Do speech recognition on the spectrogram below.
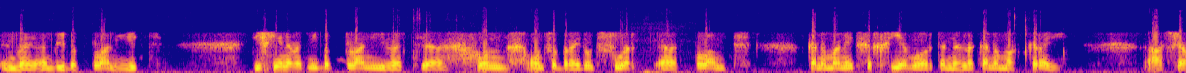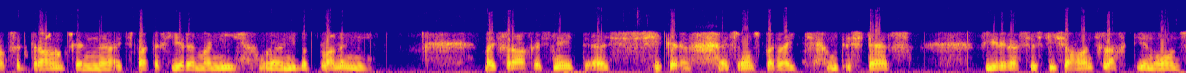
en by en wie beplan het. Diegene wat nie beplan nie wat uh, on onverbreideld voort uh, plant kan hom net gegee word en hulle kan hom maar kry as geld vir drank en uh, uitspattighede maar nie uh, nie beplanning nie. My vraag is net is seker is ons bereid om te sterf vir hierdie rassistiese aanslag teen ons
